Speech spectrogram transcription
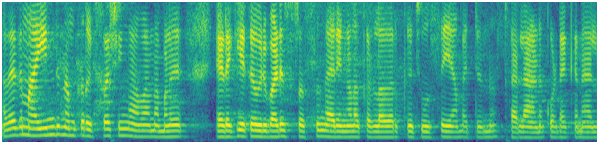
അതായത് മൈൻഡ് നമുക്ക് റിഫ്രഷിങ് ആവാൻ നമ്മൾ ഇടയ്ക്കൊക്കെ ഒരുപാട് സ്ട്രെസ്സും കാര്യങ്ങളൊക്കെ ഉള്ളവർക്ക് ചൂസ് ചെയ്യാൻ പറ്റുന്ന സ്ഥലമാണ് കൊടൈക്കനാൽ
